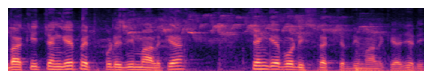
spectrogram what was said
ਬਾਕੀ ਚੰਗੇ ਪਿੱਠਪੁੜੇ ਦੀ ਮਾਲਕ ਆ, ਚੰਗੇ ਬੋਡੀ ਸਟਰਕਚਰ ਦੀ ਮਾਲਕ ਆ ਜਿਹੜੀ।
